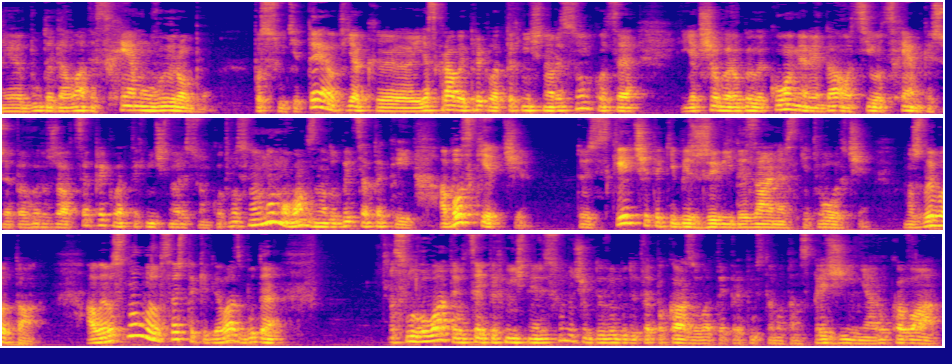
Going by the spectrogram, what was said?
е, буде давати схему виробу. По суті, те, от як е, яскравий приклад технічного рисунку, це якщо ви робили коміри, да, оці от схемки, я повигружав, це приклад технічного рисунку. От в основному вам знадобиться такий. Або скетчі. Тобто скетчі такі більш живі, дизайнерські, творчі. Можливо, так. Але основою все ж таки для вас буде слугувати оцей технічний рисуночок, де ви будете показувати, припустимо, там спряжіння рукава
